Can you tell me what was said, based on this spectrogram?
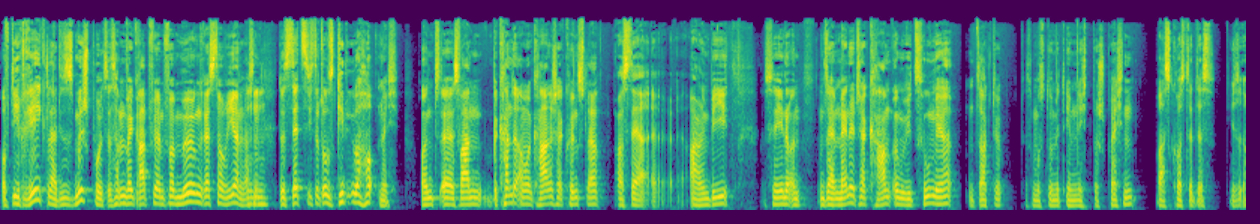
auf die Regler dieses Mischpuls. Das haben wir gerade für ein Vermögen restaurieren lassen. Mhm. Das setzt sich da drauf. Das geht überhaupt nicht. Und äh, es war ein bekannter amerikanischer Künstler aus der äh, R&B Szene und, und sein Manager kam irgendwie zu mir und sagte, das musst du mit ihm nicht besprechen. Was kostet es, diese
